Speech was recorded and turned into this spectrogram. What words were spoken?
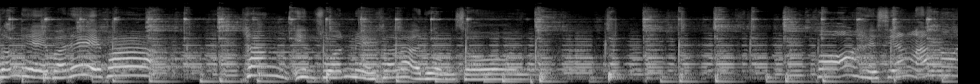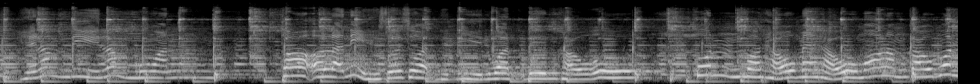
ทั้งเทพเทพาทั้งอินสวนเมฆลาดวงซอย ขอให้เสียงล้านน้อย ให้ลำดีลำมวนทออละนี่ให้สวยสวดให้ดีล้วนดื่นเขา คุณพ่อเฒ่าแม่เฒ่าหมอลำเก่าวน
